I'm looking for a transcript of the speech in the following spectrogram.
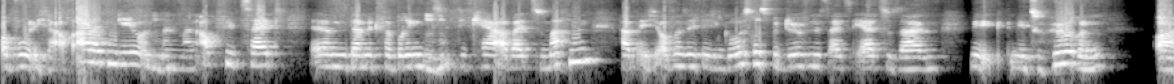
obwohl ich ja auch arbeiten gehe und mhm. Mann auch viel Zeit ähm, damit verbringt, mhm. die Care-Arbeit zu machen, habe ich offensichtlich ein größeres Bedürfnis als er zu sagen, nee, nee zu hören, oh,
